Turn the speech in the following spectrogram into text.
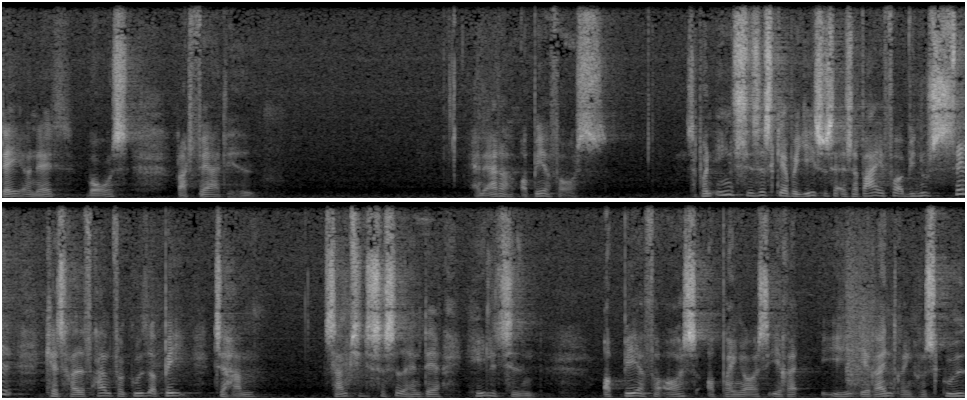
dag og nat vores retfærdighed. Han er der og beder for os. Så på den ene side, så skaber Jesus altså vej for, at vi nu selv kan træde frem for Gud og bede til ham. Samtidig så sidder han der hele tiden og beder for os og bringer os i, i erindring hos Gud,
